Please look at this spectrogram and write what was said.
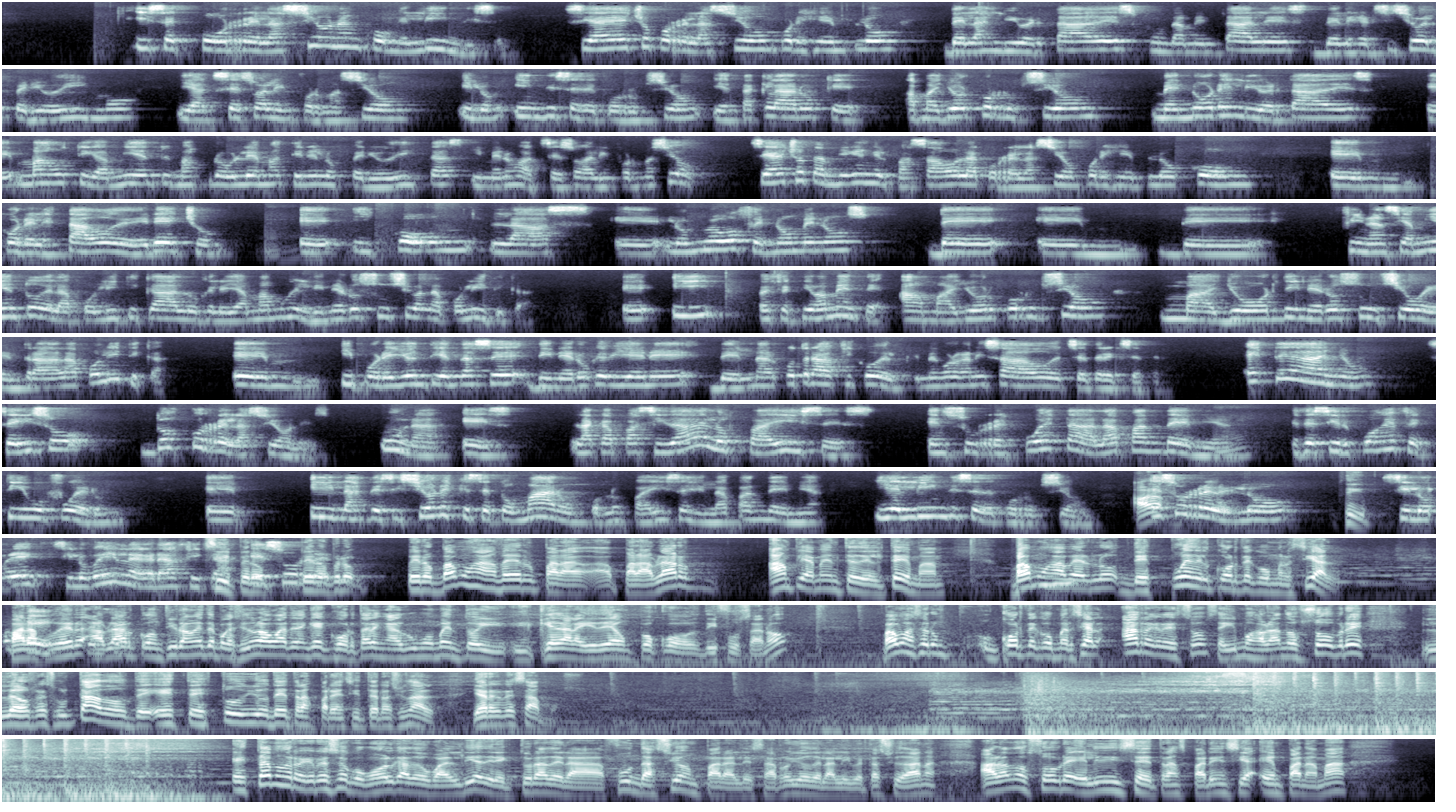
y se correlacionan con el índice. Se ha hecho correlación, por ejemplo, de las libertades fundamentales, del ejercicio del periodismo, y acceso a la información y los índices de corrupción. Y está claro que a mayor corrupción, menores libertades, eh, más hostigamiento y más problemas tienen los periodistas y menos acceso a la información. Se ha hecho también en el pasado la correlación, por ejemplo, con, em, con el Estado de Derecho eh, y con eh, los nuevos fenómenos de, em, de financiamiento de la política, lo que le llamamos el dinero sucio en la política. Y efectivamente, a mayor corrupción, mayor dinero sucio entra a la política. Em, y por ello entiéndase dinero que viene del narcotráfico, del crimen organizado, etcétera, etcétera. Este año se hizo dos correlaciones. Una es la capacidad de los países en su respuesta a la pandemia es decir, cuán efectivos fueron eh, y las decisiones que se tomaron por los países en la pandemia y el índice de corrupción. eso reveló, si, lo ven, si lo ven en la gráfica, sí, pero, pero, pero, vamos a ver, para, para hablar ampliamente del tema, vamos a verlo después del corte comercial para poder hablar continuamente, porque si no la voy a tener que cortar en algún momento y, queda la idea un poco difusa, ¿no? Vamos a hacer un, corte comercial. Al regreso, seguimos hablando sobre los resultados de este estudio de Transparencia Internacional. Ya regresamos. Estamos de regreso con Olga de Ovaldía, directora de la Fundación para el Desarrollo de la Libertad Ciudadana, hablando sobre el índice de transparencia en Panamá.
